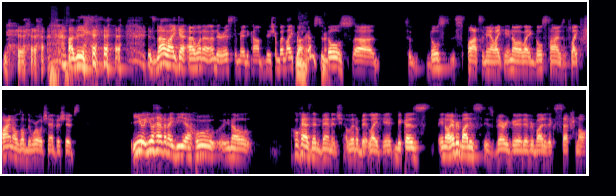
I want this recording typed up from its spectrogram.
Yeah. I mean, it's not like I, I want to underestimate the competition, but like when right, it comes to right. those uh, to those spots, I mean, like you know, like those times, like finals of the World Championships, you you have an idea who you know who has the advantage a little bit, like it, because you know everybody's is very good everybody's exceptional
